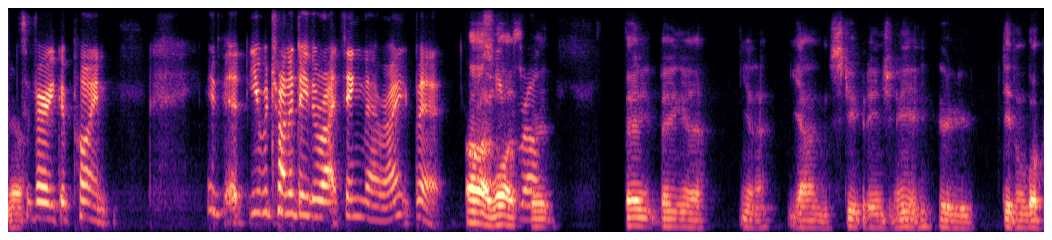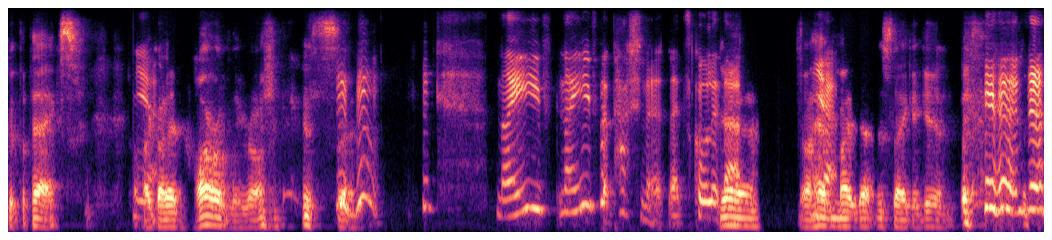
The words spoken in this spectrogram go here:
Yeah. It's a very good point. It- you were trying to do the right thing there, right? But Oh, I was, but being, being a you know young stupid engineer who didn't look at the facts, I yeah. got it horribly wrong. so, naive, naive but passionate. Let's call it that. yeah, I Yeah. haven't made that mistake again. no.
